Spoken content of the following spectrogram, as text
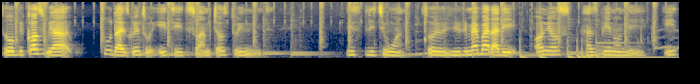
So because we are two that is going to eat it so i'm just doing it this little one. So you remember that the onions has been on the heat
